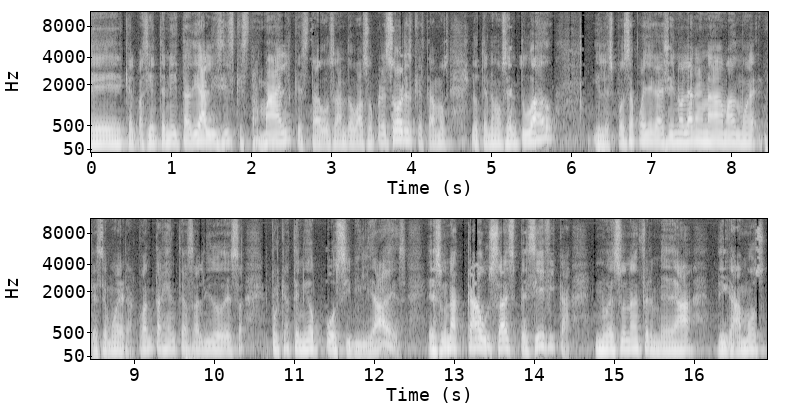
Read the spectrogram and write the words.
eh, que el paciente necesita diálisis, que está mal, que está usando vasopresores, que estamos, lo tenemos entubado, y la esposa puede llegar a decir, no le hagan nada más que se muera. ¿Cuánta gente ha salido de esa? Porque ha tenido posibilidades. Es una causa específica, no es una enfermedad, digamos,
